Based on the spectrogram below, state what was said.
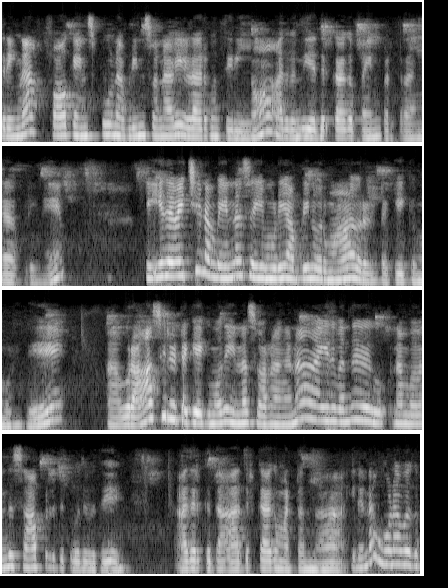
சரிங்களா? ஃபாக் அண்ட் ஸ்பூன் அப்படின்னு சொன்னாலே எல்லாருக்கும் தெரியும். அது வந்து எதற்காக பயன்படுத்துறாங்க அப்படின்னு. இதை வச்சு நம்ம என்ன செய்ய முடியும் அப்படின்னு ஒரு மாணவர்கள்ட்ட கேட்கும் பொழுது ஒரு ஆசிரியர்கிட்ட கேட்கும் போது என்ன சொல்றாங்கன்னா இது வந்து நம்ம வந்து சாப்பிட்றதுக்கு உதவுது. அதற்கு தான் அதற்காக மட்டும்தான் இல்லைன்னா உணவுக்கு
